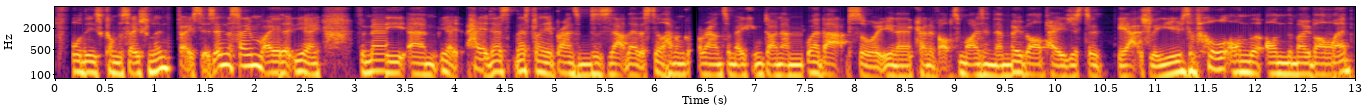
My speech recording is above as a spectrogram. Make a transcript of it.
for these conversational interfaces in the same way that, you know, for many, um, you know, hey, there's there's plenty of brands and businesses out there that still haven't got around to making dynamic web apps or, you know, kind of optimizing their mobile pages to be actually usable on the on the mobile web.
